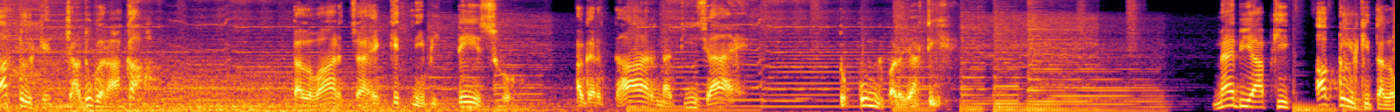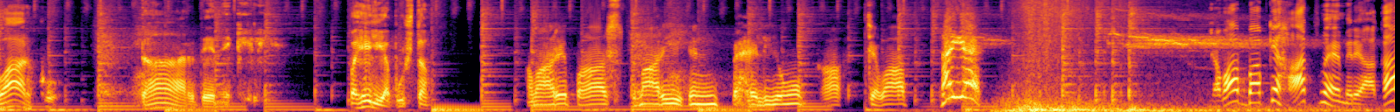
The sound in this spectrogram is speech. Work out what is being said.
अक्ल के जादूगर आका। तलवार चाहे कितनी भी तेज हो अगर दार न दी जाए तो कुंड पड़ जाती है। मैं भी आपकी अक्ल की तलवार को दार देने के लिए पहेलियाँ पूछता हूँ। हमारे पास तुम्हारी इन पहेलियों का जवाब नहीं है। जवाब बाप के हाथ में है मेरे आका।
